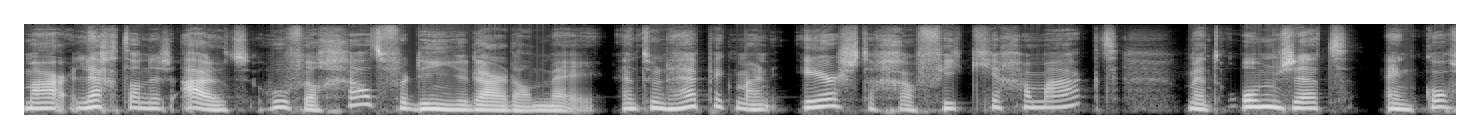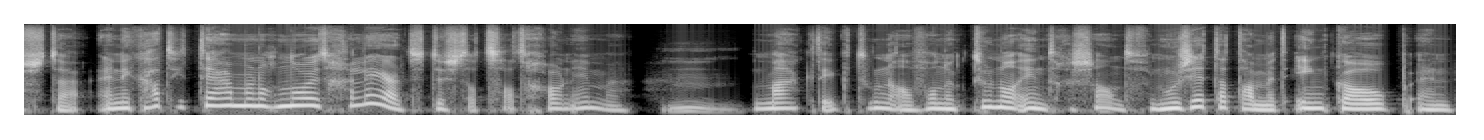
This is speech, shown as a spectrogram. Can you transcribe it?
maar leg dan eens uit, hoeveel geld verdien je daar dan mee? En toen heb ik mijn eerste grafiekje gemaakt met omzet en kosten. En ik had die termen nog nooit geleerd, dus dat zat gewoon in me. Hmm. Maakte ik toen al, vond ik toen al interessant. Van hoe zit dat dan met inkoop en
